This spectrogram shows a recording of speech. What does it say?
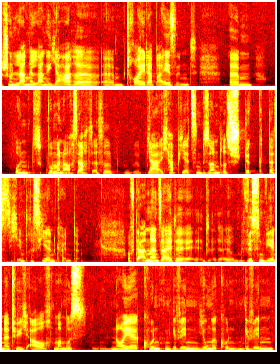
schon lange, lange Jahre ähm, treu dabei sind. Ähm, und wo man auch sagt, also ja, ich habe jetzt ein besonderes Stück, das dich interessieren könnte. Auf der anderen Seite äh, wissen wir natürlich auch, man muss neue Kunden gewinnen, junge Kunden gewinnen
